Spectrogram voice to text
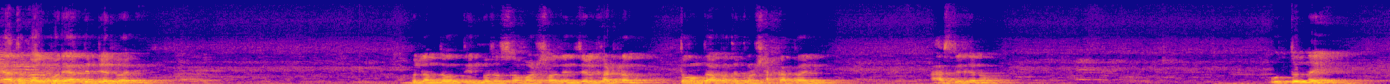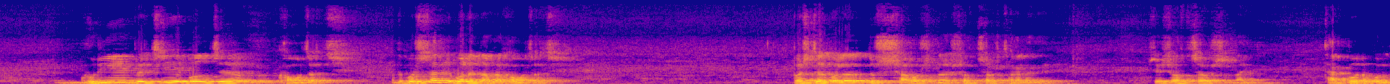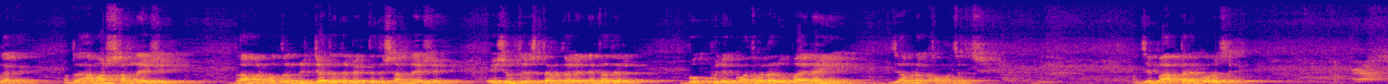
এতকাল পরে একদিন টের পাইনি। বললাম, তখন তিন বছর ছ মাস ছদিন জেল খাটলাম। তখন তো আপনাদের কোনো সাক্ষাৎ পাইনি। আজকে কেন? উত্তর নেই। ঘুরিয়ে পেঁচিয়ে বলছে, ক্ষমা চাচ্ছি। পরিষ্কারকে বলেন, আমরা ক্ষমা চাচ্ছি। পরিষ্কার বলে দুঃসাহস নয়, সৎসাহস থাকা লাগে। সে সৎসাহস নাই। থাকব না কোনো কালে। অন্তত আমার সামনে এসে আমার মতো নির্যাতিত ব্যক্তিদের সামনে এসে, এই সমস্ত ইসলামী দলের নেতাদের বুক খুলে কথা বলার উপায় নাই যে আমরা ক্ষমা চাচ্ছি। যে পাপ তারা করেছে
